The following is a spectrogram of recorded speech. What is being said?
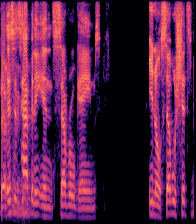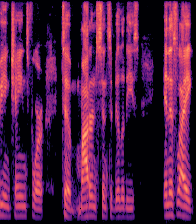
this is happening in several games you know several shits being changed for to modern sensibilities and it's like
